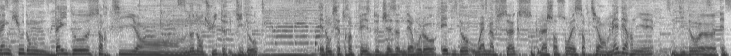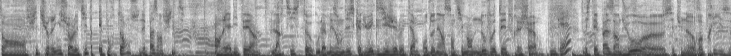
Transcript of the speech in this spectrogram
Thank you, donc Daido sorti en 98, Dido. Et donc cette reprise de Jason Derulo et Dido, One of Sucks. La chanson est sortie en mai dernier. Dido euh, est en featuring sur le titre et pourtant ce n'est pas un feat. En réalité, hein. l'artiste ou la maison de disque a dû exiger le terme pour donner un sentiment de nouveauté et de fraîcheur. Mais c'était pas un duo, euh, c'est une reprise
